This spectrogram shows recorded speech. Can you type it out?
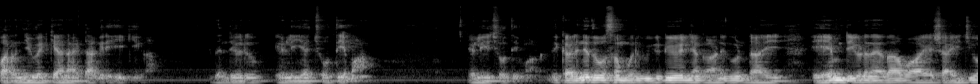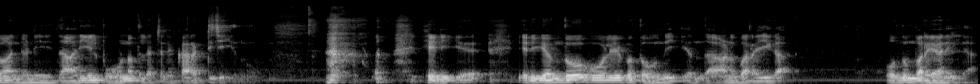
പറഞ്ഞു വയ്ക്കാനായിട്ട് ആഗ്രഹിക്കുക. ഇതിന്റെ ഒരു എളിയ ചോദ്യമാണ്. എളിയ ചോദ്യമാണ്. ഈ കഴിഞ്ഞ ദിവസം ഒരു വീഡിയോയിൽ ഞാൻ കാണുകയുണ്ടായി. എ എം ഡിയുടെ നേതാവായ ഷൈജു ആന്റണി ദാനിയൽ പൂർണത്തിൽ അച്ഛനെ കറക്റ്റ് ചെയ്യുന്നു. എനിക്ക് എനിക്ക് എന്തോ പോലെയൊക്കെ തോന്നി. എന്താണ് പറയുക? ഒന്നും പറയാനില്ല.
